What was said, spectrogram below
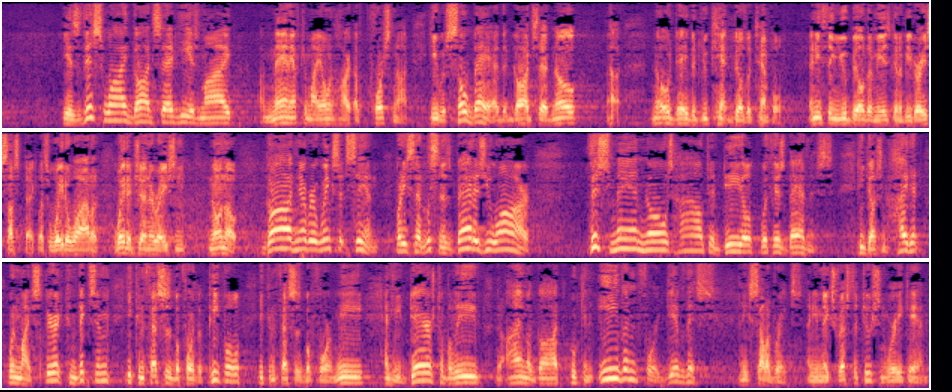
Is this why God said he is my a man after my own heart? Of course not. He was so bad that God said, "No, no, David, you can't build a temple. Anything you build to me is going to be very suspect. Let's wait a while, wait a generation." No, no. God never winks at sin, but he said, "Listen, as bad as you are, this man knows how to deal with his badness. He doesn't hide it. When my spirit convicts him, he confesses before the people, he confesses before me, and he dares to believe that I am a God who can even forgive this. And he celebrates, and he makes restitution where he can.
